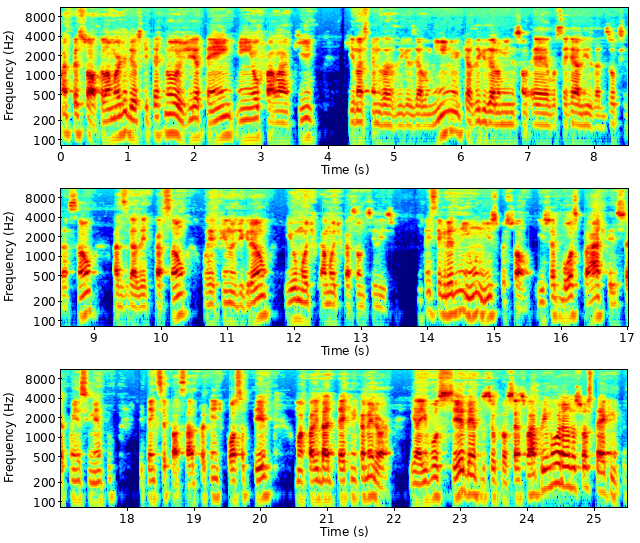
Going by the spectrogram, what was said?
Mas, pessoal, pelo amor de Deus, que tecnologia tem em eu falar aqui que nós temos as ligas de alumínio e que as ligas de alumínio são, é, você realiza a desoxidação, a desgaseificação, o refino de grão e a modificação de silício. Não tem segredo nenhum nisso, pessoal. Isso é boas práticas, isso é conhecimento que tem que ser passado para que a gente possa ter uma qualidade técnica melhor. E aí você, dentro do seu processo, vai aprimorando as suas técnicas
